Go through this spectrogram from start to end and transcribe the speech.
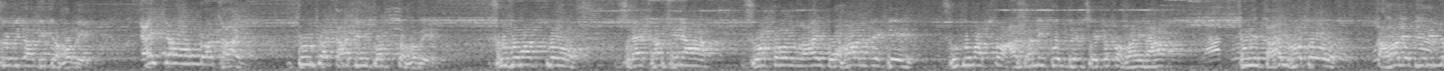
সুবিধা দিতে হবে। এইটাও আমরা চাই, দুটা কাজই করতে হবে। শুধুমাত্র শেখ হাসিনা সকল রায় বহাল রেখে শুধুমাত্র আসামি করবেন সেটা তো হয় না। তাই হতো তাহলে বিভিন্ন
